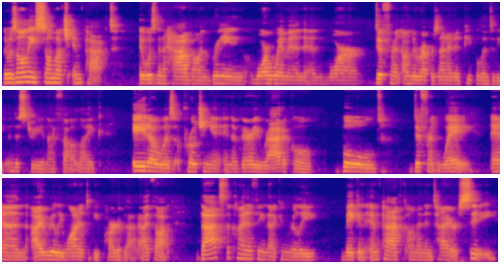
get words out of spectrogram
there was only so much impact it was going to have on bringing more women and more different underrepresented people into the industry. And I felt like Ada was approaching it in a very radical, bold, different way. And I really wanted to be part of that. I thought that's the kind of thing that can really make an impact on an entire city.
